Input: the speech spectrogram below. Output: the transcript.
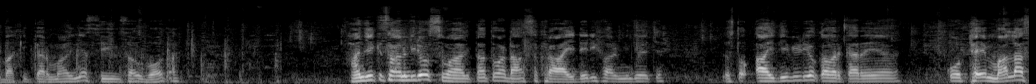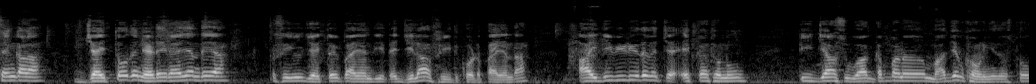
ਬਾਕੀ ਕਰਮ ਵਾਲੀ ਨੇ ਸੀਲ ਸਾਊ ਬਹੁਤ ਆ। ਹਾਂਜੀ ਕਿਸਾਨ ਵੀਰੋ, ਸਵਾਗਤ ਆ ਤੁਹਾਡਾ ਸਖਰਾਜ ਡੇਰੀ ਫਾਰਮਿੰਗ ਦੇ ਵਿੱਚ। ਦੋਸਤੋ, ਅੱਜ ਦੀ ਵੀਡੀਓ ਕਵਰ ਕਰ ਰਹੇ ਆ ਕੋਠੇ ਮਾਲਾ ਸਿੰਘ ਵਾਲਾ। ਜੈਤੋ ਦੇ ਨੇੜੇ ਰਹਿ ਜਾਂਦੇ ਆ। ਤਹਿਸੀਲ ਜੈਤੋ ਹੀ ਪੈ ਜਾਂਦੀ ਤੇ ਜ਼ਿਲ੍ਹਾ ਫਰੀਦਕੋਟ ਪੈ ਜਾਂਦਾ। ਅੱਜ ਦੀ ਵੀਡੀਓ ਦੇ ਵਿੱਚ ਇੱਕ ਤੁਹਾਨੂੰ ਤੀਜਾ ਸੂਆ ਗੱਬਣ ਮੱਝ ਵਿਖਾਉਣੀ ਹੈ ਦੋਸਤੋ,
